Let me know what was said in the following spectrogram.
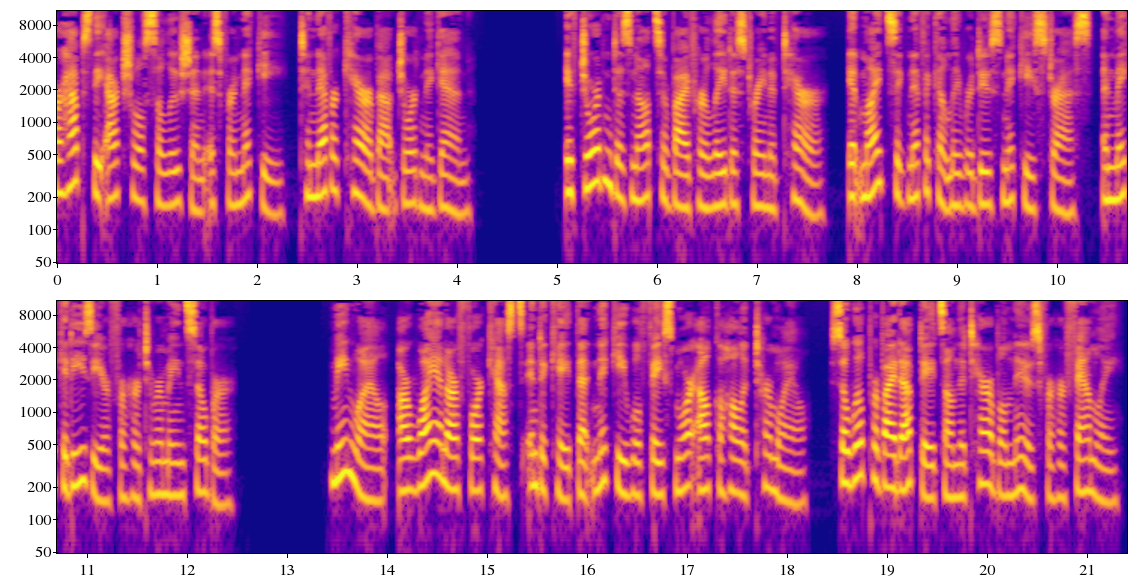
perhaps the actual solution is for Nikki to never care about Jordan again. If Jordan does not survive her latest reign of terror, it might significantly reduce Nikki's stress and make it easier for her to remain sober. Meanwhile, our Y&R forecasts indicate that Nikki will face more alcoholic turmoil, so we'll provide updates on the terrible news for her family.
